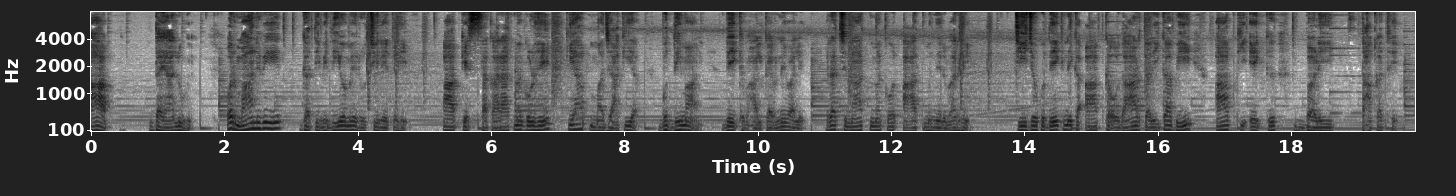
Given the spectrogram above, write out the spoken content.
आप दयालु हैं और मानवीय गतिविधियों में रुचि लेते हैं। आपके सकारात्मक गुण हैं कि आप मजाकिया, बुद्धिमान, देखभाल करने वाले, रचनात्मक और आत्मनिर्भर हैं। चीज़ों को देखने का आपका उदार तरीका भी आपकी एक बड़ी ताकत है।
